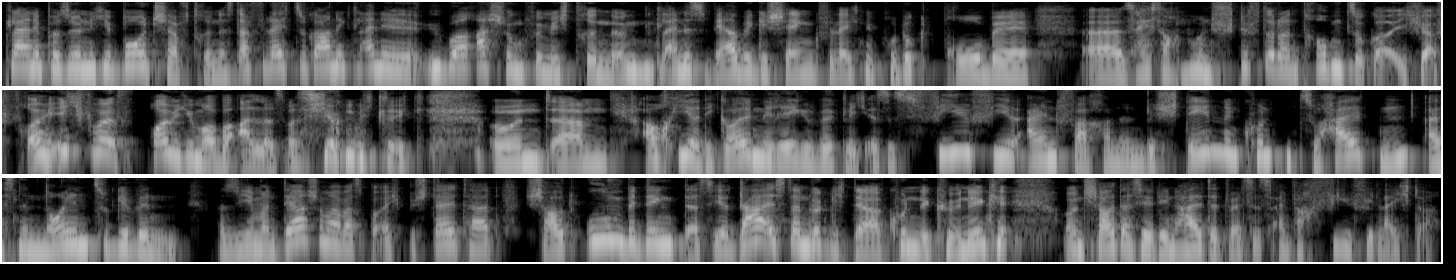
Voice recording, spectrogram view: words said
kleine persönliche Botschaft drin? Ist da vielleicht sogar eine kleine Überraschung für mich drin? Irgendein kleines Werbegeschenk, vielleicht eine Produktprobe, äh, sei es auch nur ein Stift oder ein Traubenzucker. Ich freue ich freu, freu mich immer über alles, was ich irgendwie krieg. Und ähm, auch hier die goldene Regel wirklich, es ist viel, viel einfacher, einen bestehenden Kunden zu halten, als einen neuen zu gewinnen. Also jemand, der schon mal was bei euch bestellt hat, schaut unbedingt dass ihr, da ist dann wirklich der Kunde König und schaut, dass ihr den haltet, weil es ist einfach viel, viel leichter.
